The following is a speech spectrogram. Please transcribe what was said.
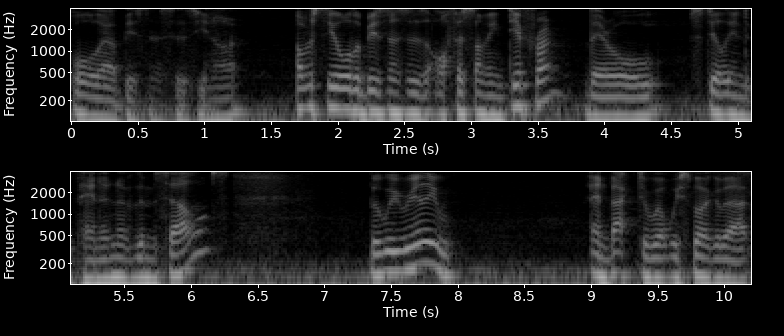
all our businesses, you know. Obviously, all the businesses offer something different. They're all still independent of themselves. But we really, and back to what we spoke about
